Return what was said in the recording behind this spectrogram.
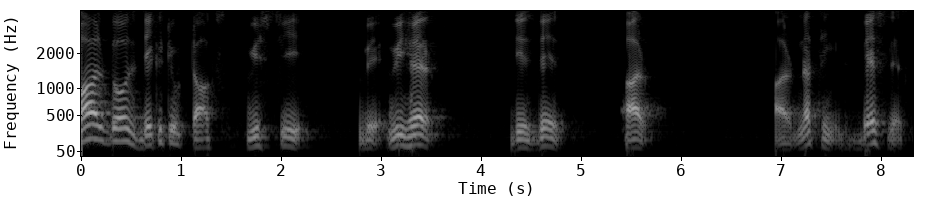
all those negative talks we see, we hear these days are nothing, baseless.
